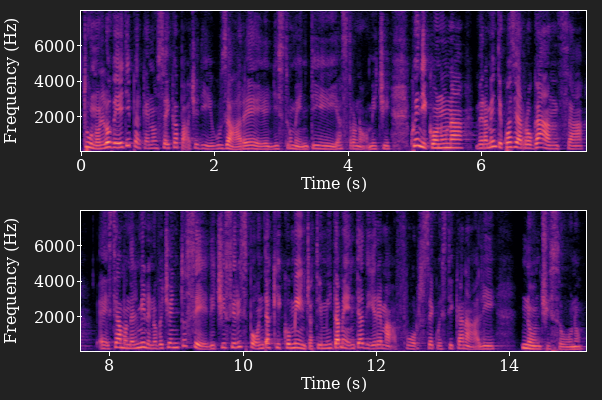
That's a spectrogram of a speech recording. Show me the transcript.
tu non lo vedi perché non sei capace di usare gli strumenti astronomici. Quindi con una veramente quasi arroganza eh, siamo nel 1916, si risponde a chi comincia timidamente a dire ma forse questi canali non ci sono.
